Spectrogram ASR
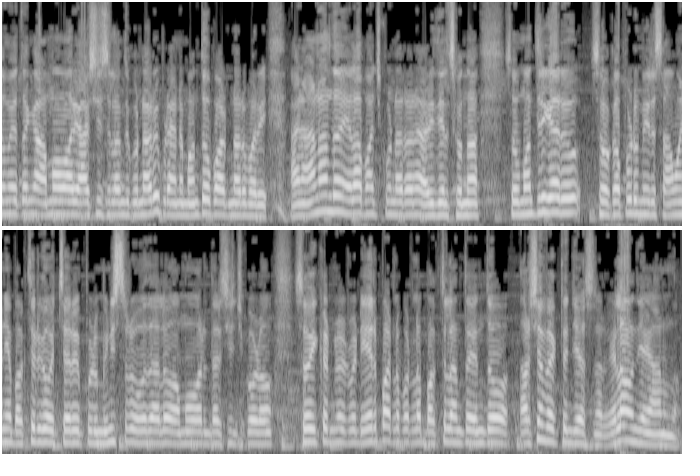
సమేతంగా అమ్మవారి ఆశీస్సులు అందుకున్నారు. ఇప్పుడు ఆయన మనతో పాటున్నారు మరి. ఆయన ఆనందం ఎలా పంచుకున్నారని అది తెలుసుకుందాం. సో మంత్రి గారు సో ఒకప్పుడు మీరు సామాన్య భక్తుడిగా వచ్చారు. ఇప్పుడు మినిస్టర్ హోదాలో అమ్మవారిని దర్శించుకోవడం సో ఇక్కడ ఉన్నటువంటి ఏర్పాట్ల పట్ల భక్తులంతా ఎంతో హర్షం వ్యక్తం చేస్తున్నారు. ఎలా ఉంది ఆనందం?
